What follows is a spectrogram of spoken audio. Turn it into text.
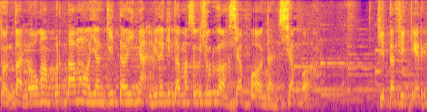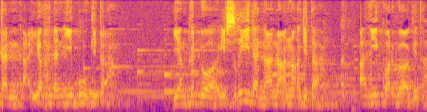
Tuan-tuan, orang pertama yang kita ingat bila kita masuk syurga siapa tuan? Siapa? Kita fikirkan ayah dan ibu kita. Yang kedua, isteri dan anak-anak kita. Ahli keluarga kita.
